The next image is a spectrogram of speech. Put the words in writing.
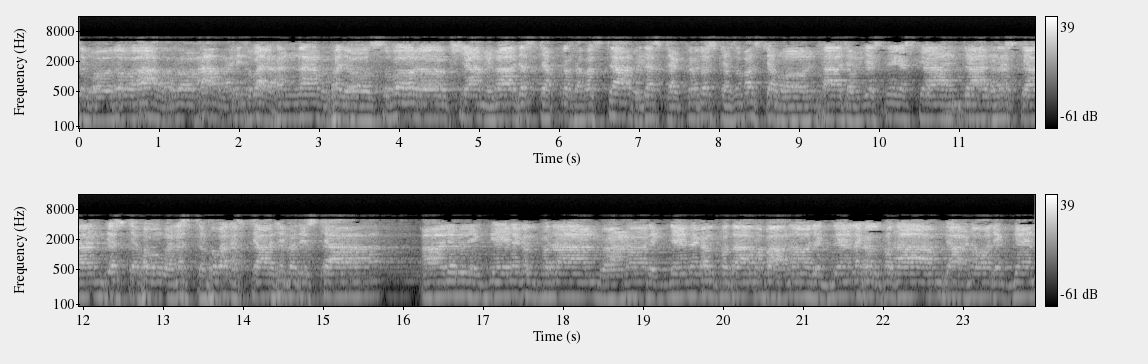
सुबोरोहावरोहावहिसुबर्हन्नामुभयोः सुबोरोक्ष्यामि वाजश्च प्रसवश्चाभिजश्च क्रतुश्च सुमश्च मोर्धाचव्यस्नियश्चाञ्चाजनश्चाञ्जश्च भुवनश्च भुवनश्चाधिपतिश्च आयुर्यज्ञेन कल्पताम् प्राणो यज्ञेन कल्पतामपानो यज्ञेन कल्पताम् जानो यज्ञेन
